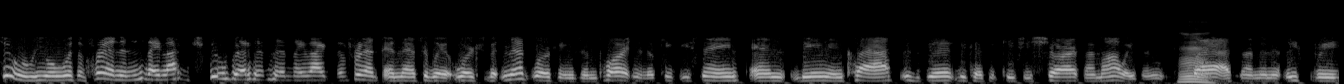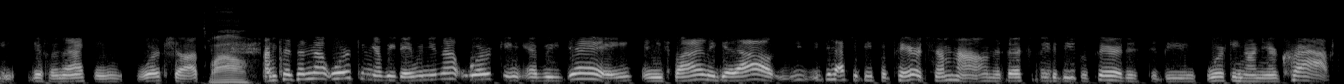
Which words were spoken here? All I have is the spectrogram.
too. You were with a friend and they liked you better than they liked the friend, and that's the way it works. But networking is important. It'll keep you sane, and being in class is good because it keeps you sharp. I'm always in Hmm. class. I'm in at least three different acting workshops Wow. because I'm not working every day. When you're not working every day and you finally get out, you, you have to be prepared somehow. And the best way to be prepared is to be working on your craft.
